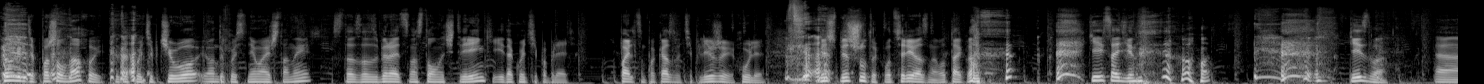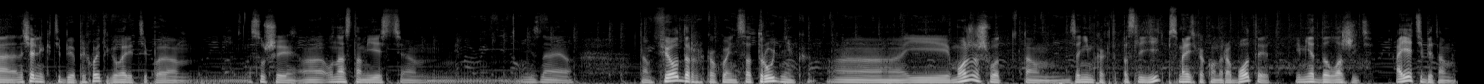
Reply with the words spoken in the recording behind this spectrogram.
говорит, типа, пошел нахуй. Ты такой, типа, чего? И он такой снимает штаны, забирается на стол на четвереньки и такой, типа, блядь, пальцем показывает, типа, лежи, хули. Без, без шуток, вот серьезно, вот так вот. Кейс один. Кейс два. А, Начальник к тебе приходит и говорит, типа, слушай, а, у нас там есть, эм, не знаю, там Федор какой-нибудь сотрудник, а, и можешь вот там за ним как-то последить, посмотреть, как он работает, и мне доложить. А я тебе там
